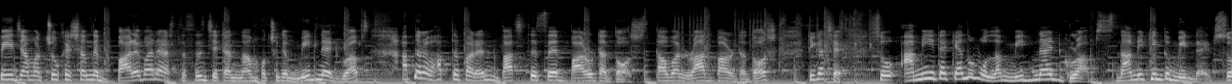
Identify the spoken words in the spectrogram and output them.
পেজ আমার চোখের সামনে বারে বারে আসতেছে, যেটার নাম হচ্ছে গিয়ে মিড নাইট গ্রাবস আপনারা ভাবতে পারেন বাঁচতেছে বারোটা দশ, তাও আবার রাত বারোটা দশ, ঠিক আছে? সো আমি এটা কেন বললাম? মিড নাইট গ্রাবস নামই কিন্তু মিড নাইট সো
